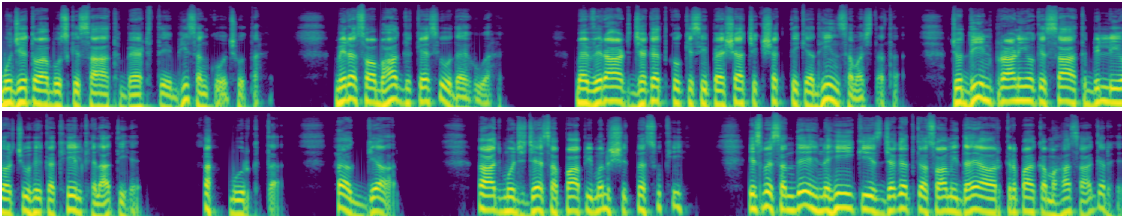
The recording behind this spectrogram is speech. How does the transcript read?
मुझे तो अब उसके साथ बैठते भी संकोच होता है। मेरा सौभाग्य कैसे उदय हुआ है? मैं विराट जगत को किसी पैशाचिक शक्ति के अधीन समझता था, जो दीन प्राणियों के साथ बिल्ली और चूहे का खेल खिलाती है। मूर्खता, अज्ञान। आज मुझ जैसा पापी मनुष्य इतना सुखी है। इसमें संदेह नहीं कि इस जगत का स्वामी दया और कृपा का महासागर है।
